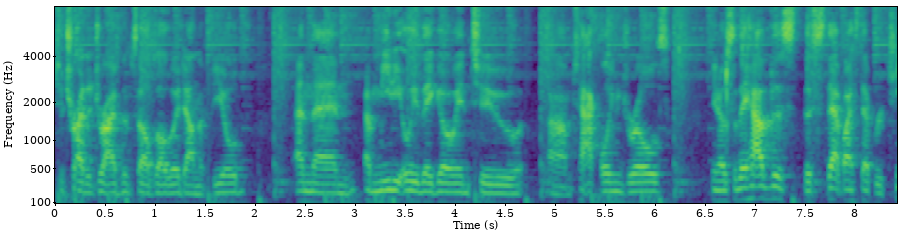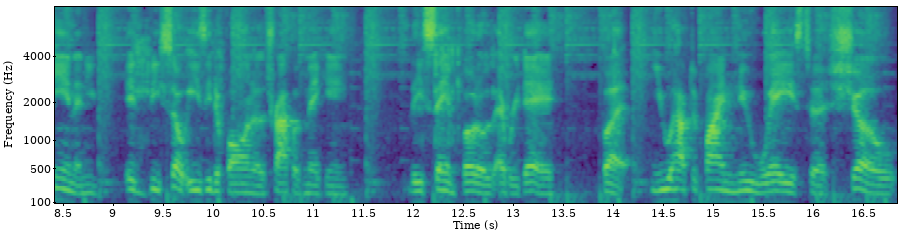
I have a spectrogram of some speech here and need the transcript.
to try to drive themselves all the way down the field. And then immediately they go into um, tackling drills. You know, so they have this this step by step routine, and you it'd be so easy to fall into the trap of making these same photos every day. But you have to find new ways to show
